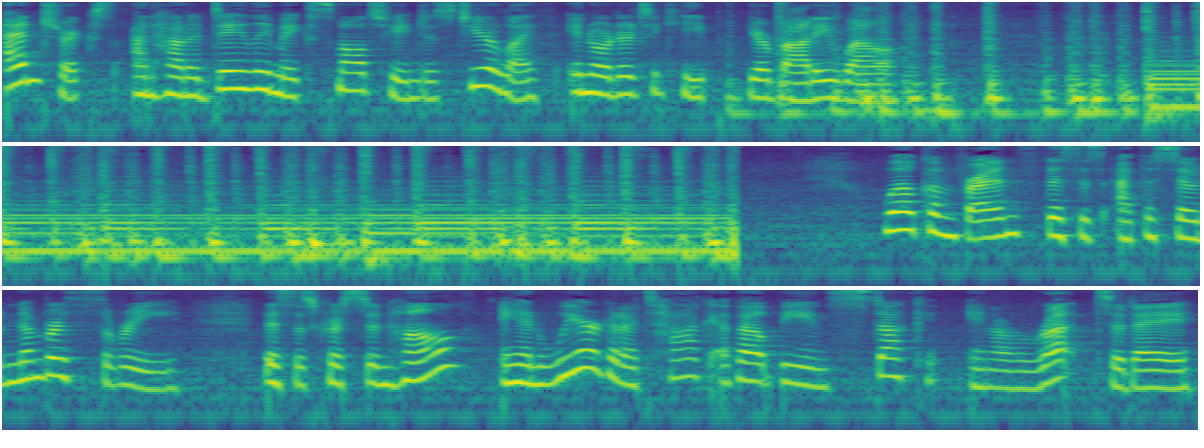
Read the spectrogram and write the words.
and tricks on how to daily make small changes to your life in order to keep your body well. Welcome, friends. This is episode number three. This is Kristen Hall, and we are going to talk about being stuck in a rut today.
